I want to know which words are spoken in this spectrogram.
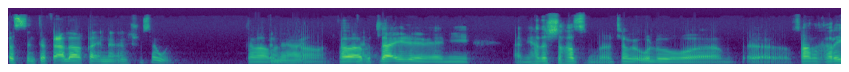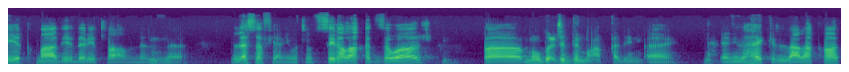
تحس أنت في علاقة أن أنا شو أسوي؟ تماما. فبتلاقي يعني يعني هذا الشخص مثل ما بيقولوا آه، صار غريق ما عاد يقدر يطلع من. للأسف يعني مثل تصير علاقة زواج. ف الموضوع جدا معقد يعني آه. نعم. يعني لهيك العلاقات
